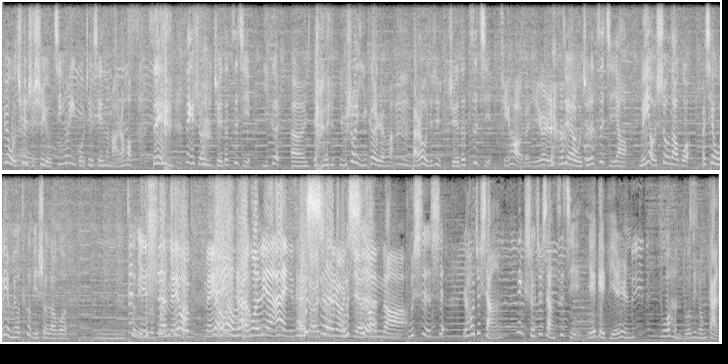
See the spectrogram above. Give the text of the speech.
因为我确实是有经历过这些的嘛，然后。所以 那个时候我就觉得自己一个呃，你不说一个人嘛，嗯，反正我就就觉得自己挺好的一个人。对，我觉得自己要没有受到过，而且我也没有特别受到过，嗯，特别多的关注。没有没有谈过恋爱，你才得出这种结论的？不是是，然后就想那个时候就想自己也给别人多很多那种感。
